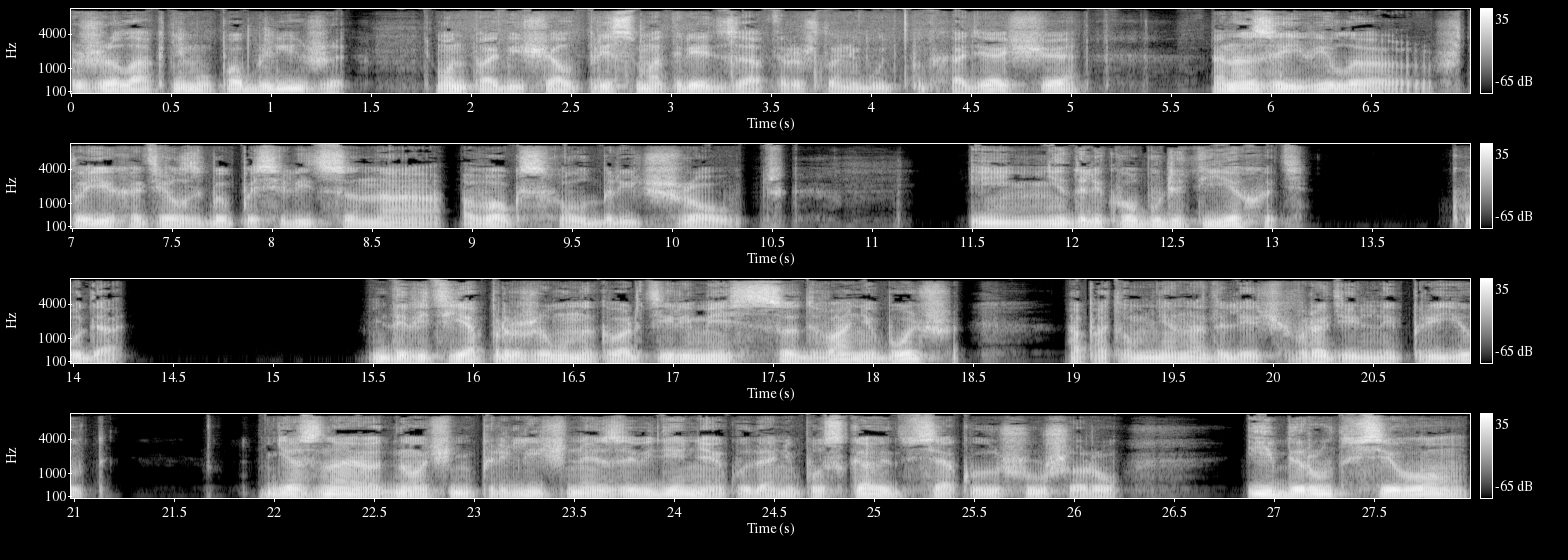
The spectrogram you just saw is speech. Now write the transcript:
жила к нему поближе, он пообещал присмотреть завтра что-нибудь подходящее. Она заявила, что ей хотелось бы поселиться на Воксхолл-Бридж-Роуд. И недалеко будет ехать. Куда? Да ведь я проживу на квартире месяца два, не больше, а потом мне надо лечь в родильный приют. Я знаю одно очень приличное заведение, куда не пускают всякую шушеру, и берут всего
